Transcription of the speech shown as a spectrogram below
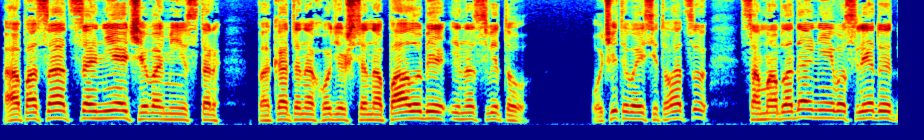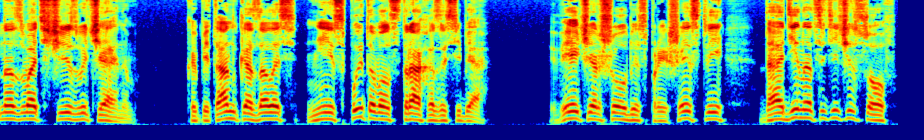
«Опасаться нечего, мистер пока ты находишься на палубе и на свету. Учитывая ситуацию, самообладание его следует назвать чрезвычайным. Капитан, казалось, не испытывал страха за себя. Вечер шел без происшествий до одиннадцати часов,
